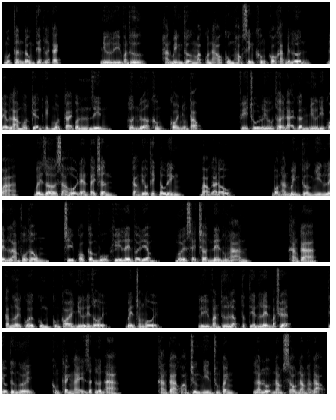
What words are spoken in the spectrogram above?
một thân đồng thiết lách cách. Như lý văn thư, hắn bình thường mặc quần áo cùng học sinh không có khác biệt lớn, đều là một kiện kịch một cái quần jean, hơn nữa không có nhuộm tóc. Phi chủ lưu thời đại gần như đi qua bây giờ xã hội đen tay chân, càng yêu thích đầu đinh màu gà đầu. Bọn hắn bình thường nhìn lên làm phổ thông, chỉ có cầm vũ khí lên thời điểm mới sẽ trở nên hung hãn. Khang ca, các ngươi cuối cùng cũng coi như đến rồi, bên trong ngồi. Lý văn thư lập tức tiến lên bắt chuyện. Tiểu từ ngươi, khung cảnh này rất lớn a. Khang ca khoảng chừng nhìn chung quanh, lan lộn năm sáu năm hắc đạo,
